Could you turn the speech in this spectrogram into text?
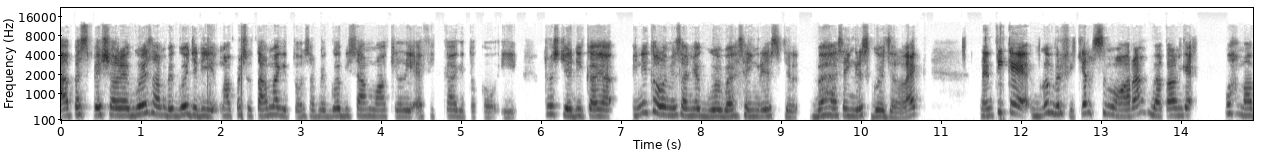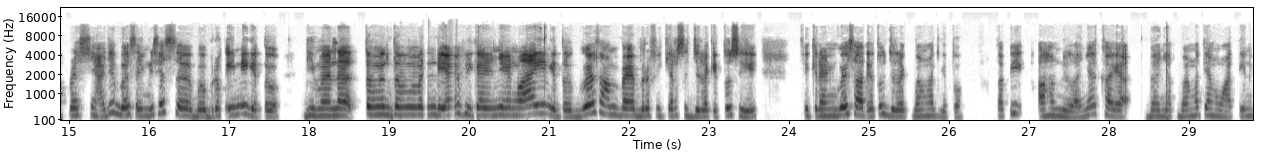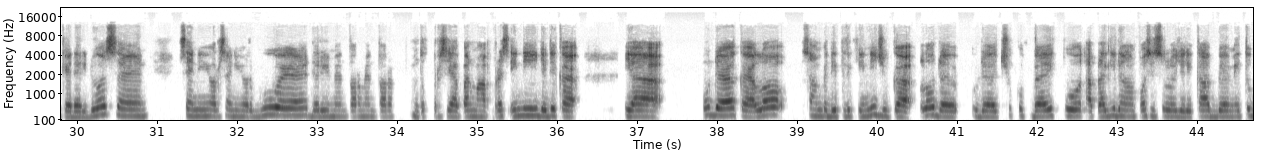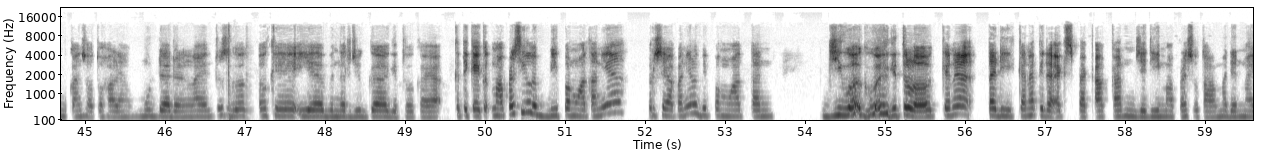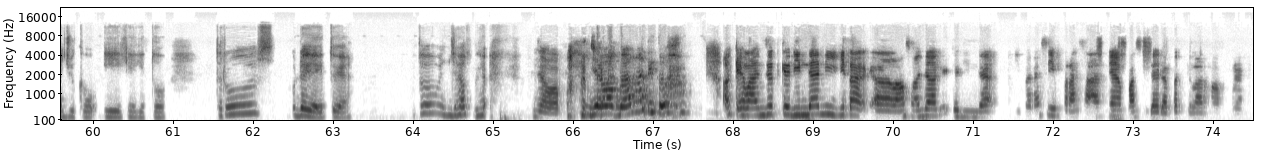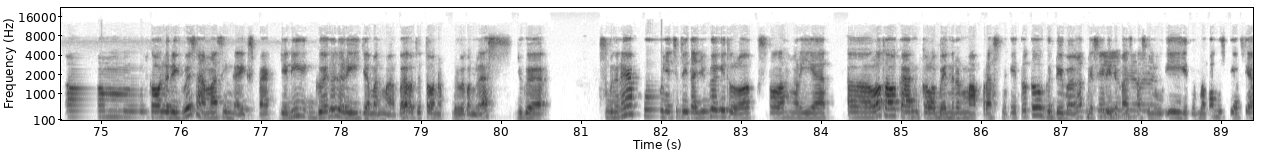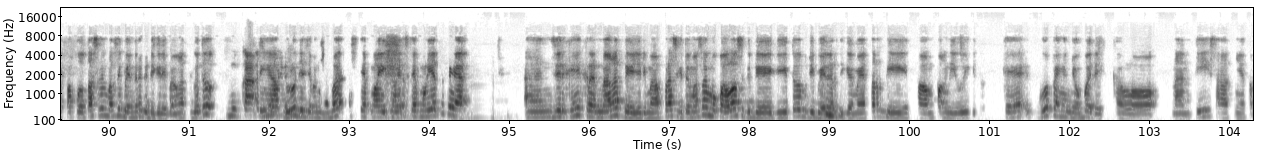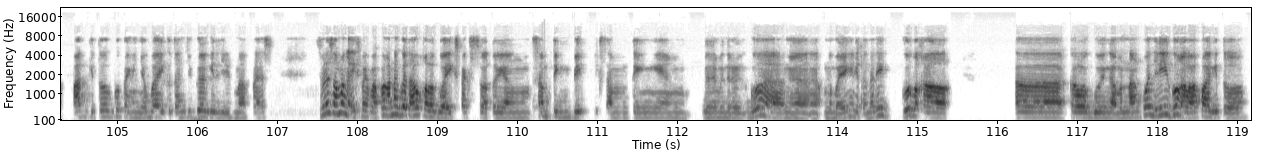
apa spesialnya gue sampai gue jadi mapres utama gitu, sampai gue bisa mewakili Evika gitu ke UI. Terus jadi kayak ini kalau misalnya gue bahasa Inggris bahasa Inggris gue jelek, nanti kayak gue berpikir semua orang bakalan kayak wah mapresnya aja bahasa Inggrisnya sebobrok ini gitu. Gimana temen-temen di FIK-nya yang lain gitu. Gue sampai berpikir sejelek itu sih. Pikiran gue saat itu jelek banget gitu tapi alhamdulillahnya kayak banyak banget yang nguatin kayak dari dosen, senior-senior gue, dari mentor-mentor untuk persiapan Mapres ini. Jadi kayak ya udah kayak lo sampai di titik ini juga lo udah udah cukup baik put. Apalagi dalam posisi lo jadi KBM itu bukan suatu hal yang mudah dan lain terus gue oke okay, iya bener juga gitu. Kayak ketika ikut mapres sih lebih penguatannya persiapannya lebih penguatan jiwa gue gitu loh. Karena tadi karena tidak expect akan jadi mapres utama dan maju ke UI kayak gitu. Terus udah ya itu ya? Itu menjawab nggak? Jawab. Jawab banget itu oke lanjut ke Dinda nih. Kita uh, langsung aja ke Dinda. Gimana sih perasaannya pas udah dapet gelar mapres? Um, kalau dari gue sama sih nggak expect. Jadi gue tuh dari zaman maba waktu itu tahun 2018 juga sebenarnya punya cerita juga gitu loh setelah ngelihat uh, lo tau kan kalau banner Mapres itu tuh gede banget biasanya yeah, di iya, depan stasiun UI gitu. Bahkan di setiap setiap fakultas kan pasti banner gede-gede banget. Gue tuh Muka setiap dulu jadi zaman maba setiap ngeliat setiap ngeliat tuh kayak anjir kayaknya keren banget deh jadi Mapres gitu. Masa muka lo segede gitu di banner 3 meter di Pampang di UI gitu. Kayak gue pengen nyoba deh. Kalau nanti saatnya tepat gitu gue pengen nyoba ikutan juga gitu jadi Mapres sebenarnya sama nggak expect apa-apa? Karena gue tahu kalau gue expect sesuatu yang something big something yang bener-bener gue nggak ngebayangin gitu. Nanti gue bakal uh, kalau gue nggak menang pun jadi gue nggak apa-apa gitu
